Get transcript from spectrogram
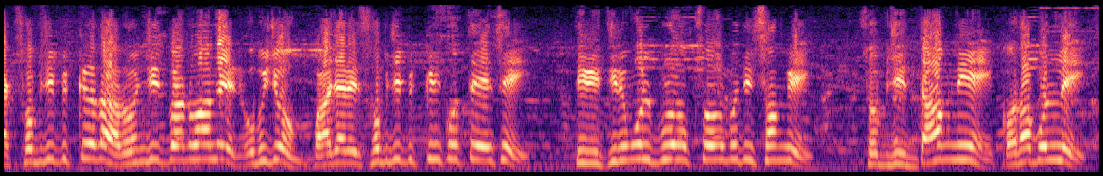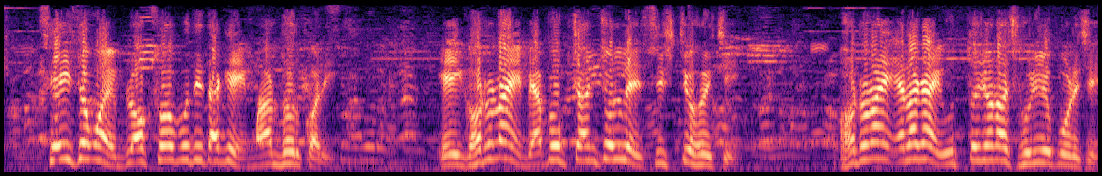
এক সবজি বিক্রেতা রঞ্জিত বানোয়ালের অভিযোগ, বাজারে সবজি বিক্রি করতে এসে তিনি তৃণমূল ব্লক সভাপতির সঙ্গে সবজির দাম নিয়ে কথা বললে সেই সময় ব্লক সভাপতি তাকে মারধর করে। এই ঘটনায় ব্যাপক চাঞ্চল্যের সৃষ্টি হয়েছে। ঘটনায় এলাকায় উত্তেজনা ছড়িয়ে পড়েছে।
